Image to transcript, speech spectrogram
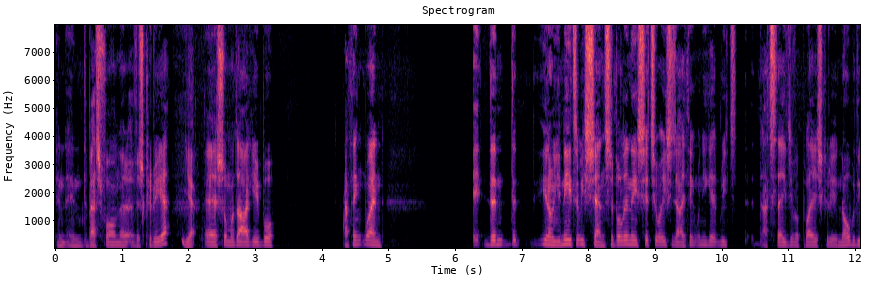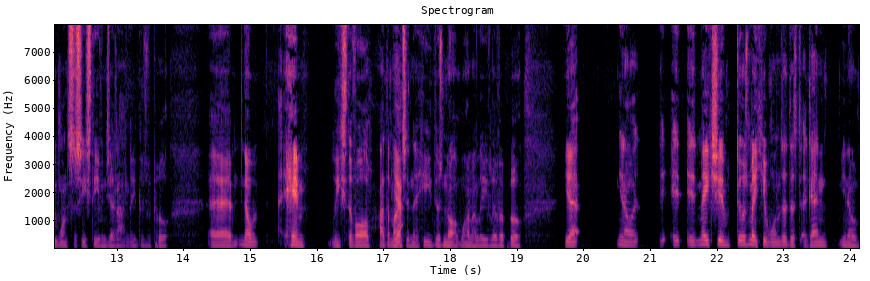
in, in the best form of his career. Yeah. Uh, some would argue, but I think when it the, the you know you need to be sensible in these situations. I think when you get reached that stage of a player's career, nobody wants to see Steven Gerrard leave Liverpool. Um, no, him least of all. I'd imagine yeah. that he does not want to leave Liverpool. Yeah, you know, it, it, it makes you does make you wonder that again. You know,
